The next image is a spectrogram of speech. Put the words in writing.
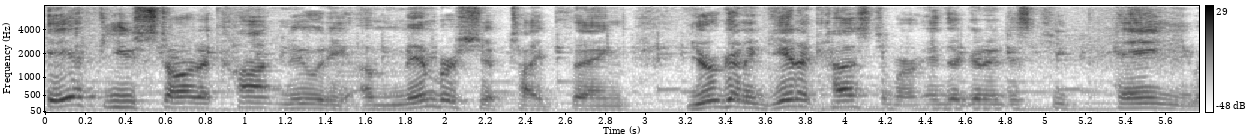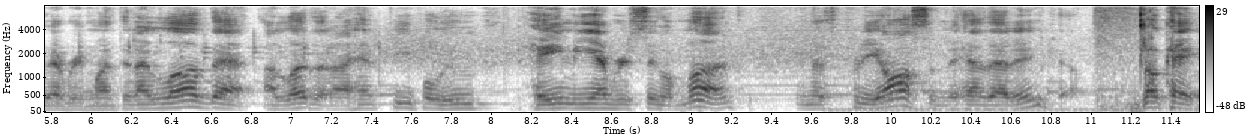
If you start a continuity a membership type thing you're going to get a customer and they're going to just keep paying you every month. And I love that. I love that. I have people who pay me every single month and that's pretty awesome to have that income. Okay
